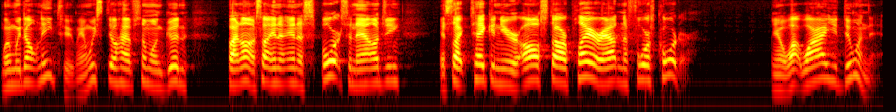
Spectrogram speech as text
when we don't need to? Man, we still have someone good on. So in a, in a sports analogy, it's like taking your all-star player out in the fourth quarter. You know, why, why are you doing that?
